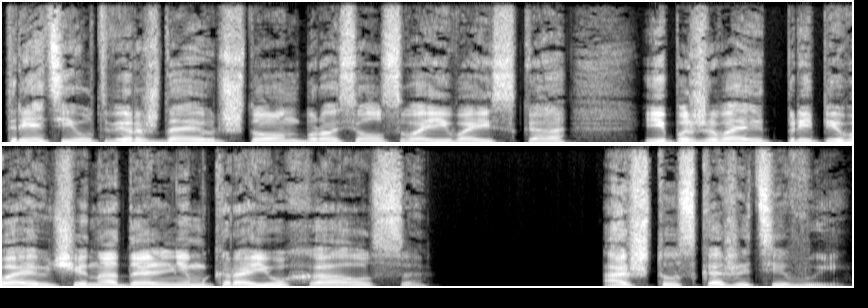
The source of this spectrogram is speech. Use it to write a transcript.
Третьи утверждают, что он бросил свои войска и поживает припеваючи на дальнем краю хаоса. А что скажете вы?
